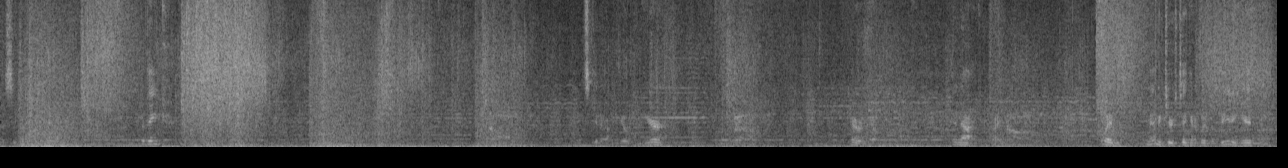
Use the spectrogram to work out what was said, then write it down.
Let's see if I can get. I think. Let's get out in the open here. There we go. And now I can fight. Boy, Mimic Tear's taking a bit of a beating, isn't he?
